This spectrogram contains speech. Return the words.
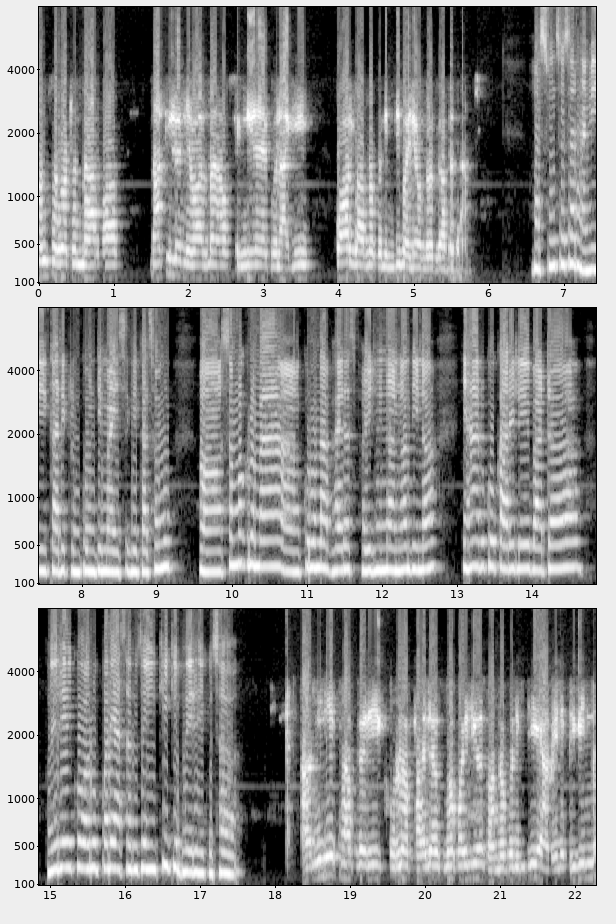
सङ्घ सङ्गठन मार्फत माथिल्लो लेभलमा आवश्यक निर्णयको लागि पहल गर्नको निम्ति मैले अनुरोध गर्न चाहन्छु। हस् हुन्छ सर हामी कार्यक्रमको अन्त्यमा आइसकेका छौँ। समग्रमा कोरोना भाइरस फैलिन नदिन यहाँहरूको कार्यालयबाट भइरहेको अरू प्रयासहरू चाहिँ के के भइरहेको छ? हामीले खास गरी कोरोना भाइरस नफैलियोस् भन्नको निम्ति हामीले विभिन्न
